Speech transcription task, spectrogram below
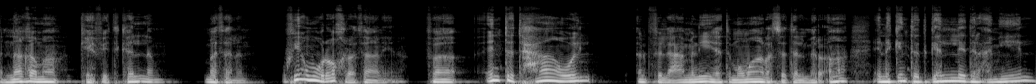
النغمة كيف يتكلم مثلا. وفي أمور أخرى ثانية. فانت تحاول في العملية ممارسة المرآة انك انت تقلد العميل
